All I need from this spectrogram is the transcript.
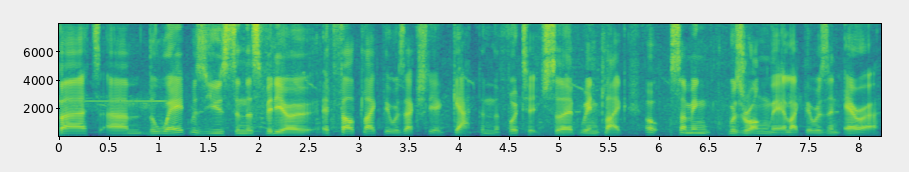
but um, the way it was used in this video it felt like there was actually a gap in the footage so it went like oh something was wrong there like there was an error.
